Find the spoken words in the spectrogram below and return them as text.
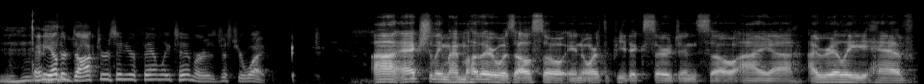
Mm-hmm. Any other doctors in your family, Tim, or is just your wife? Uh, actually, my mother was also an orthopedic surgeon, so I uh, I really have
